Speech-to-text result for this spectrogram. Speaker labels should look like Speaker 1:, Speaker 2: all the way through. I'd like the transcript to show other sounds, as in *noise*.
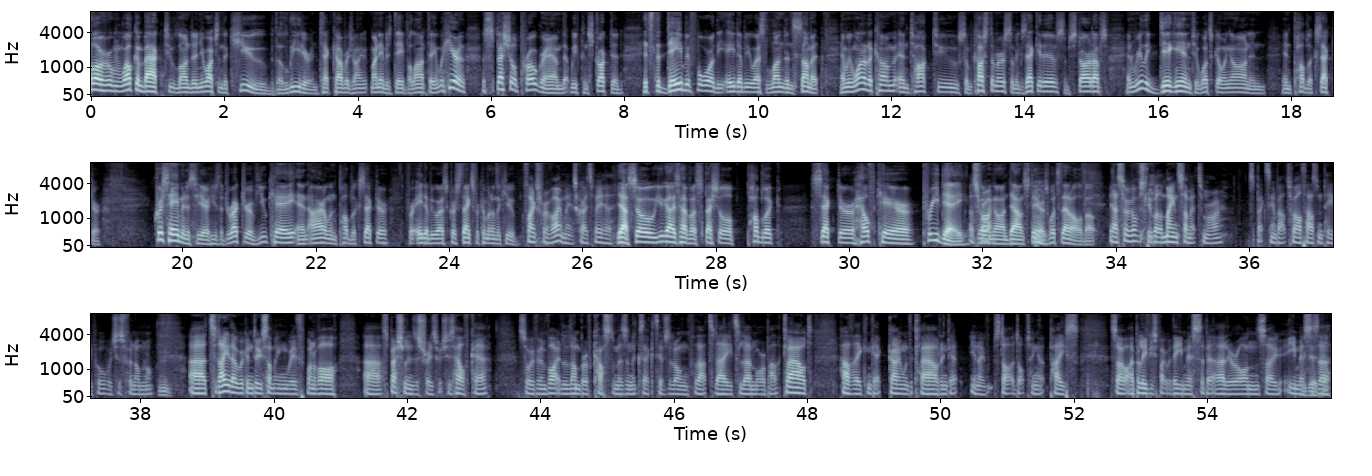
Speaker 1: Hello everyone, welcome back to London. You're watching theCUBE, the leader in tech coverage. My, my, name is Dave Vellante, and we're here in a special program that we've constructed. It's the day before the AWS London Summit, and we wanted to come and talk to some customers, some executives, some startups, and really dig into what's going on in, in public sector. Chris Hayman is here, he's the Director of UK and Ireland Public Sector for AWS. Chris, thanks for coming on theCUBE.
Speaker 2: Thanks for inviting me, it's great to be here.
Speaker 1: Yeah, so you guys have a special public sector healthcare pre-day going
Speaker 2: right.
Speaker 1: on downstairs. Mm. What's that all about?
Speaker 2: Yeah, so we've obviously got the main summit tomorrow, expecting about 12,000 people, which is phenomenal. Mm. Uh, today, though, we're going to do something with one of our uh, special industries, which is healthcare. So we've invited a number of customers and executives along for that today to learn more about the cloud, how they can get going with the cloud and get, you know, start adopting at pace. So I believe you spoke with EMIS a bit earlier on. So EMIS is a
